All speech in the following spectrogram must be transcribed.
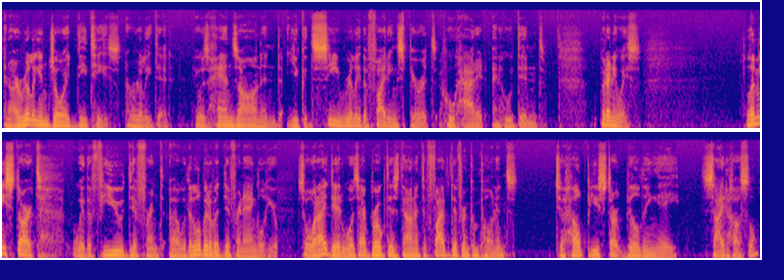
you know, I really enjoyed DTs. I really did. It was hands on, and you could see really the fighting spirit, who had it and who didn't. But, anyways, let me start with a few different, uh, with a little bit of a different angle here. So, what I did was I broke this down into five different components to help you start building a side hustle.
